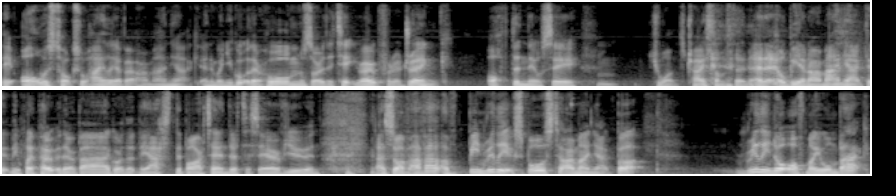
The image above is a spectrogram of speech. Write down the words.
they always talk so highly about Armagnac. And when you go to their homes or they take you out for a drink, often they'll say, Hmm. do you want to try something? and it'll be an Armagnac that they whip out of their bag or that they ask the bartender to serve you. And uh, so I've, I've, I've been really exposed to Armagnac, but really not off my own back.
